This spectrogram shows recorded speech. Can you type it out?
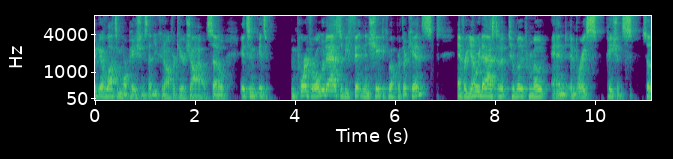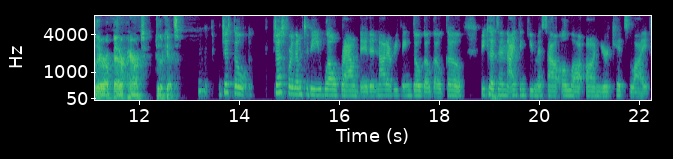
but you have lots of more patience that you can offer to your child. So it's it's important for older dads to be fit and in shape to keep up with their kids and for younger dads to, to really promote and embrace patience so they're a better parent to their kids. Just the just for them to be well rounded and not everything go go go go because then i think you miss out a lot on your kid's life.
